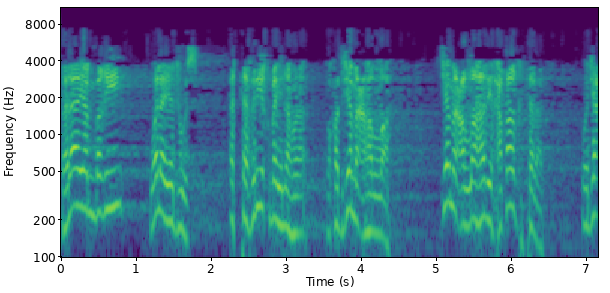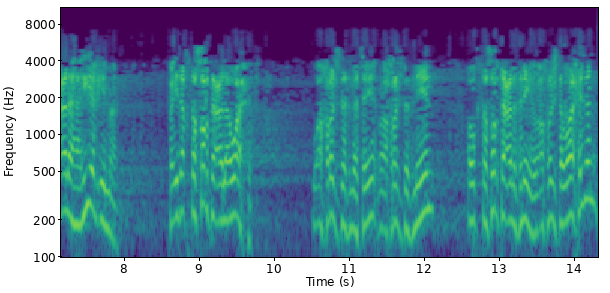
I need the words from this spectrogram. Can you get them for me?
فلا ينبغي ولا يجوز التفريق بينها وقد جمعها الله. جمع الله هذه الحقائق الثلاث وجعلها هي الإيمان. فإذا اقتصرت على واحد وأخرجت اثنتين وأخرجت اثنين أو اقتصرت على اثنين وأخرجت واحدا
